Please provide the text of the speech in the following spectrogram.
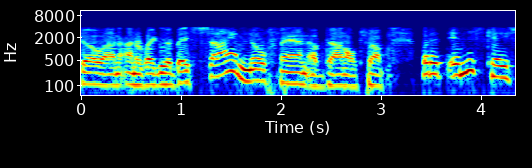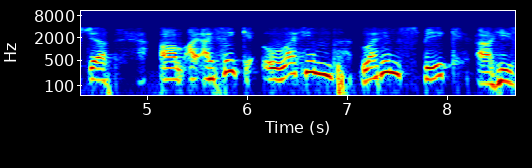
show on on a regular basis. I am no fan of Donald Trump, but in this case, Jeff, um, I, I think let him let him speak. Uh, he's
